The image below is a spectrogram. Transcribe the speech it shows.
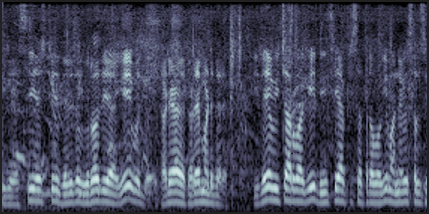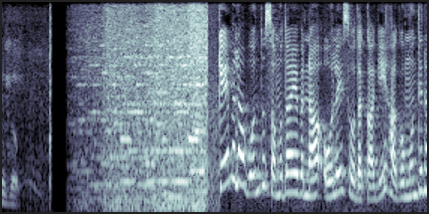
ಈಗ S C, S T, Dalit ವಿರೋಧಿಯಾಗಿ ತಡೆ ತಡೆ ಮಾಡಿದ್ದಾರೆ. ಇದೇ ವಿಚಾರವಾಗಿ ಡಿ ಸಿ ಆಫೀಸ್ ಹತ್ರ ಹೋಗಿ ಮನವಿ ಸಲ್ಲಿಸಿದ್ದು. ಒಂದು ಸಮುದಾಯವನ್ನ ಓಲೈಸೋದಕ್ಕಾಗಿ ಹಾಗೂ ಮುಂದಿನ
